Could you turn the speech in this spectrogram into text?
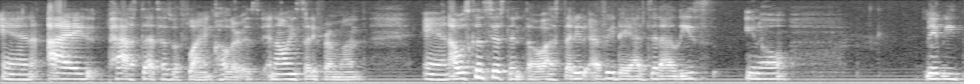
And I passed that test with flying colors and I only studied for a month. And I was consistent though. I studied every day. I did at least, you know, maybe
